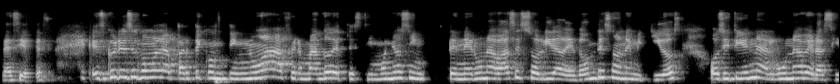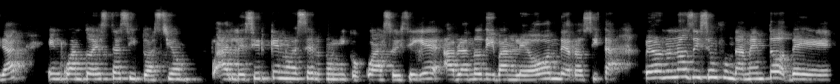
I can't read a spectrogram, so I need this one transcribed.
Gracias. Es curioso cómo la parte continúa afirmando de testimonios sin tener una base sólida de dónde son emitidos o si tienen alguna veracidad en cuanto a esta situación, al decir que no es el único caso y sigue hablando de Iván León, de Rosita, pero no nos dice un fundamento de,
